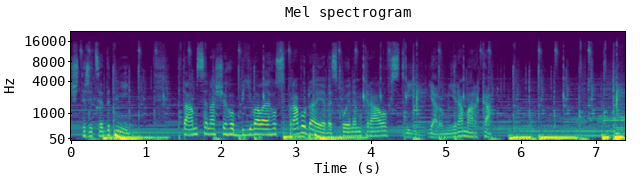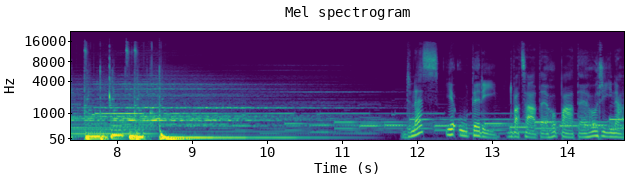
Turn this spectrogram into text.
45 dní? Ptám se našeho bývalého zpravodaje ve Spojeném království, Jaromíra Marka. Dnes je úterý 25. října.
